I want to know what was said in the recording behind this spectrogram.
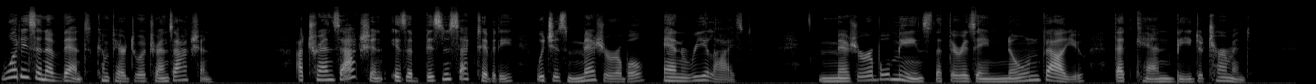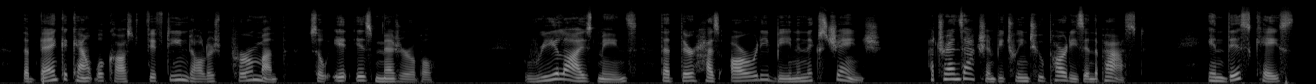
What is an event compared to a transaction? A transaction is a business activity which is measurable and realized. Measurable means that there is a known value that can be determined. The bank account will cost $15 per month, so it is measurable. Realized means that there has already been an exchange, a transaction between two parties in the past. In this case,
